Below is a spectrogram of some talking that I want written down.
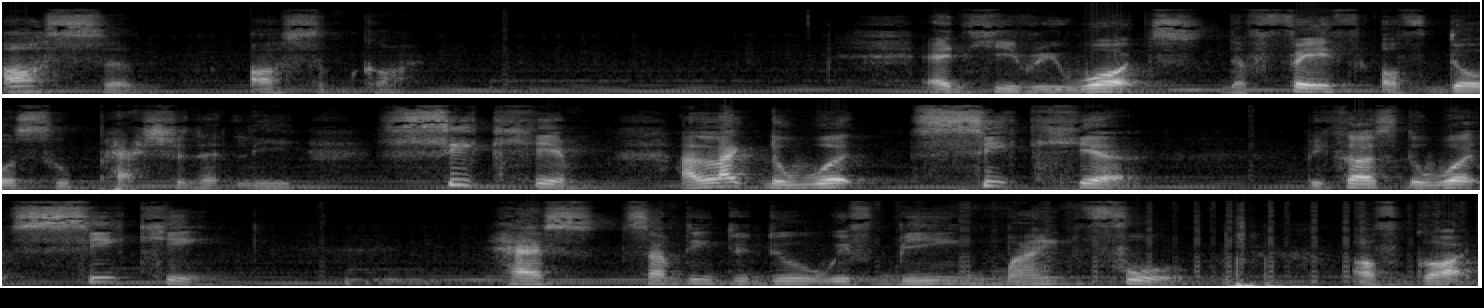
awesome, awesome God. And he rewards the faith of those who passionately seek him. I like the word seek here because the word seeking has something to do with being mindful of God.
